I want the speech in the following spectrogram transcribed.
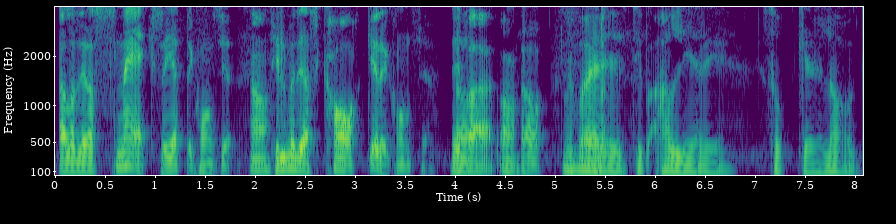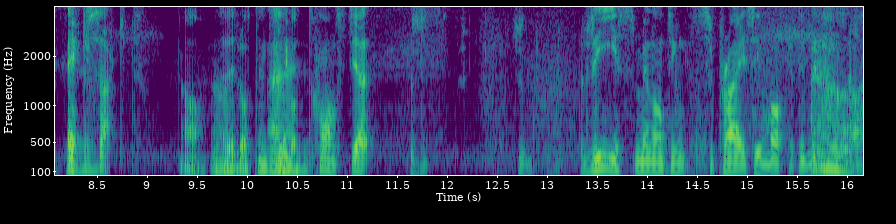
alla deras snacks är jättekonstiga. Ja. Till och med deras kakor är konstiga. Det är ja. bara, ja. Ja, Men vad är det? Typ alger i sockerlag? exakt. Ja, det låter inte så Eller gott. konstiga ris med någonting surprise inbakat i mitten. Ja.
